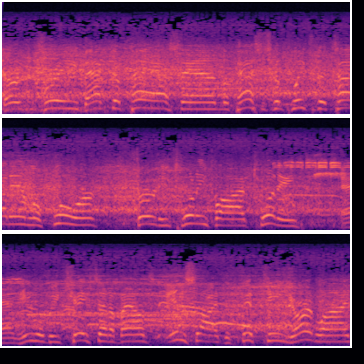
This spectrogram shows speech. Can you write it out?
Third and three, back to pass, and the pass is complete to the tight end, LaFleur. 30, 25, 20, and he will be chased out of bounds inside the 15-yard line.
